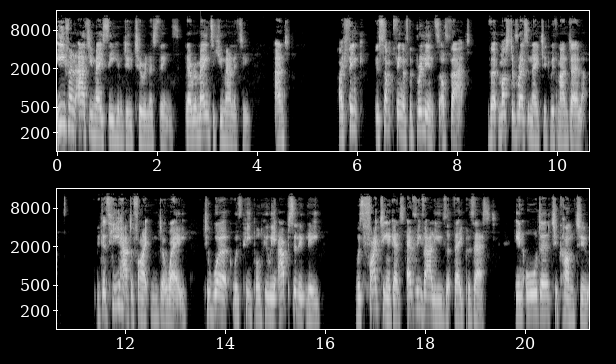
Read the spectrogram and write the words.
Even as you may see him do tyrannous things, there remains a humanity. And I think there's something of the brilliance of that that must have resonated with Mandela because he had to find a way to work with people who he absolutely was fighting against every value that they possessed in order to come to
